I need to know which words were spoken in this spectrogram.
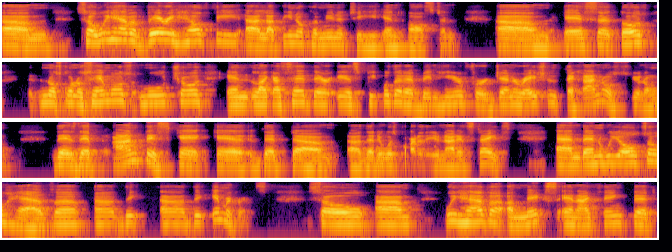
Um, so we have a very healthy uh, Latino community in Austin. Um, es, uh, todos nos conocemos mucho, and like I said, there is people that have been here for generations, tejanos, you know, desde antes que, que that um, uh, that it was part of the United States, and then we also have uh, uh, the uh, the immigrants. So um, we have a, a, mix, and I think that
